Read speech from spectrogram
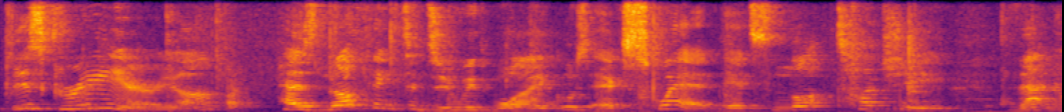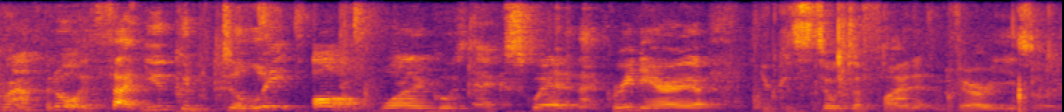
This green area has nothing to do with y equals x squared. It's not touching that graph at all. In fact, you could delete off y equals x squared in that green area. You could still define it very easily.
